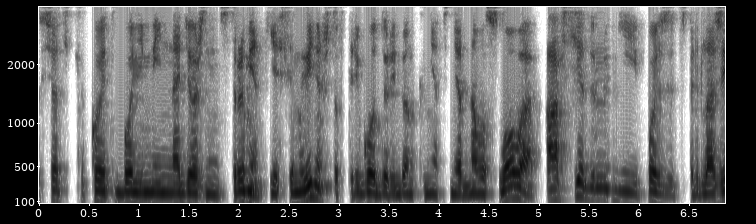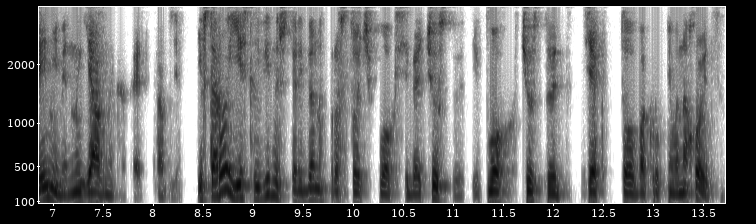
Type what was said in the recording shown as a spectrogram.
все-таки какой-то более-менее надежный инструмент. Если мы видим, что в три года у ребенка нет ни одного слова, а все другие пользуются предложениями, ну, явно какая-то проблема. И второе, если видно, что ребенок просто очень плохо себя чувствует, и плохо чувствует те, кто вокруг него находится.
